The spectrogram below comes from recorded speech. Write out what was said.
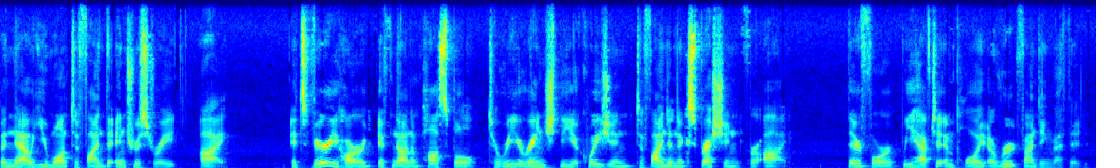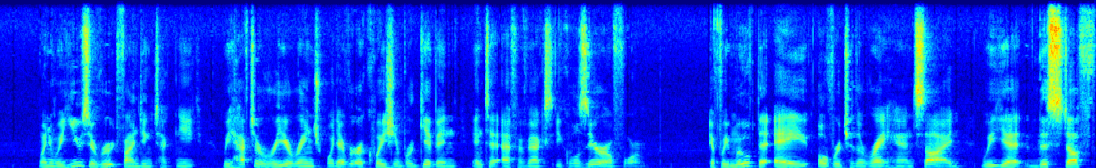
but now you want to find the interest rate, I. It's very hard, if not impossible, to rearrange the equation to find an expression for I. Therefore, we have to employ a root finding method. When we use a root finding technique, we have to rearrange whatever equation we're given into f of x equals 0 form. If we move the a over to the right hand side, we get this stuff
